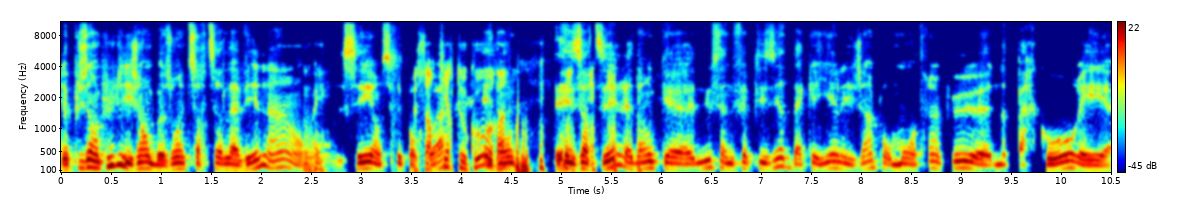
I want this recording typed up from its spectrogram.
de plus en plus, les gens ont besoin de sortir de la ville. Hein. On, sait, on sait pourquoi. sortir tout court. Et donc, hein. sortir. Et donc, nous, ça nous fait plaisir d'accueillir les gens pour montrer un peu notre parcours et,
